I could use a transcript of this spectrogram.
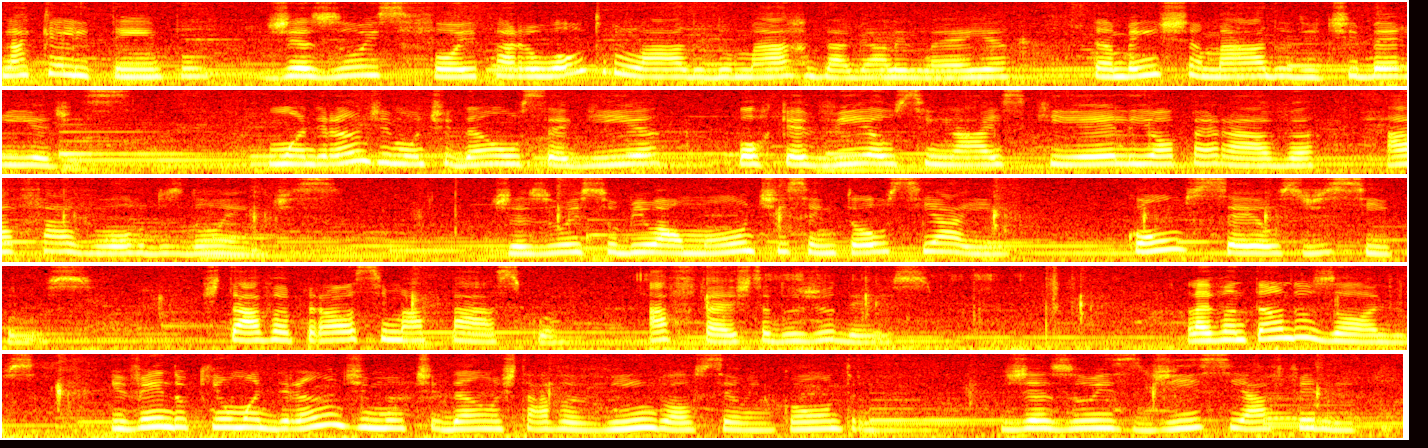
Naquele tempo, Jesus foi para o outro lado do mar da Galileia, também chamado de Tiberíades. Uma grande multidão o seguia porque via os sinais que ele operava a favor dos doentes. Jesus subiu ao monte e sentou-se aí, com os seus discípulos. Estava próxima a Páscoa, a festa dos judeus. Levantando os olhos e vendo que uma grande multidão estava vindo ao seu encontro, Jesus disse a Felipe:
